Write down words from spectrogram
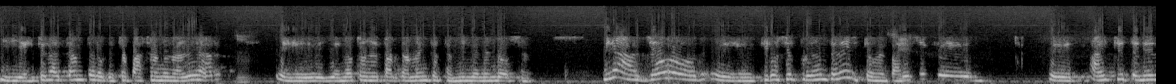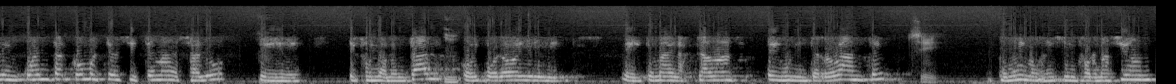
y estoy al tanto de lo que está pasando en Alvear eh, y en otros departamentos también de Mendoza. Mira, yo eh, quiero ser prudente en esto. Me parece que hay que tener en cuenta cómo está el sistema de salud. es fundamental. Mm. Hoy por hoy el tema de las camas es un interrogante. Sí. Tenemos esa información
